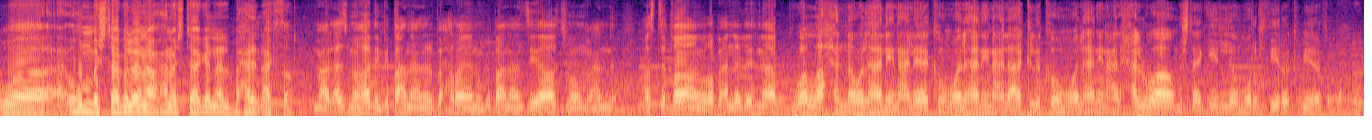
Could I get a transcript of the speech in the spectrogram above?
وهم اشتاقوا لنا وحنا اشتاقنا للبحرين أكثر. مع الأزمة هذه انقطعنا عن البحرين وانقطعنا عن زيارتهم وعن اصدقائنا وربعنا اللي هناك. والله حنا والهانين عليكم والهانين على أكلكم والهانين على الحلوى ومشتاقين لأمور كثيرة وكبيرة في البحرين.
